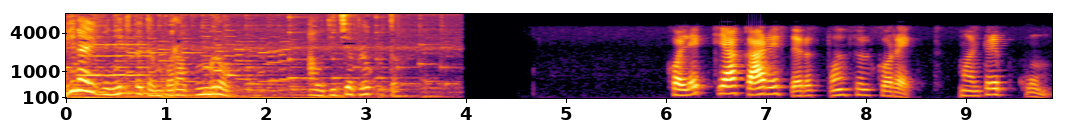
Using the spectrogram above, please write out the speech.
ai venit pe Tempora.ro! Audiție plăcută! Colecția care este răspunsul corect? Mă întreb cum.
